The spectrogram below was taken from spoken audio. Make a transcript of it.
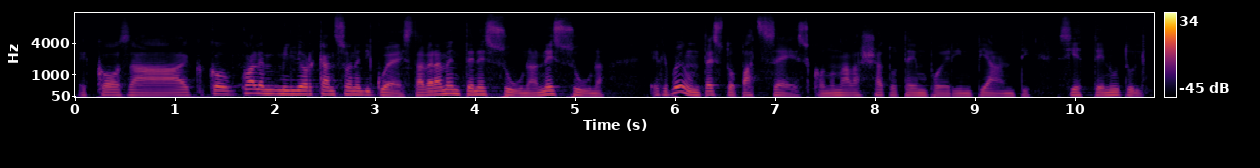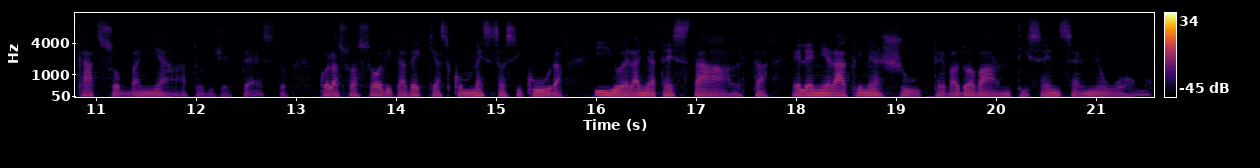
E cosa... Co, quale miglior canzone di questa? Veramente nessuna, nessuna e che poi è un testo pazzesco, non ha lasciato tempo ai rimpianti, si è tenuto il cazzo bagnato, dice il testo, con la sua solita vecchia scommessa sicura, io e la mia testa alta e le mie lacrime asciutte vado avanti senza il mio uomo.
